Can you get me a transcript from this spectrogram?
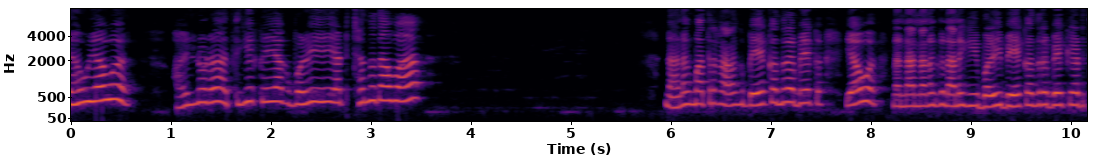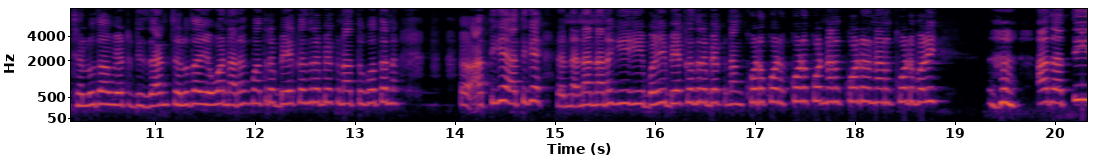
ಯಾವ ಯಾವ? ಅಲ್ಲಿ ನೋಡ, ಅತ್ತಿಗೆ ಕೈಯಾಗ ಬಳಿ ಎಷ್ಟು ಚಂದದಾವ ನನಗೆ ಮಾತ್ರ ನನಗೆ ಬೇಕಂದ್ರೆ ಬೇಕು. ಯಾವ ನನ್ನ ನನಗೆ ನನಗೆ ಈ ಬಳಿ ಬೇಕಂದ್ರೆ ಬೇಕು. ಎಷ್ಟು ಚಲೋದಾವ, ಎಷ್ಟು ಡಿಸೈನ್ ಚಲೋದ ಯಾವ ನನಗೆ ಮಾತ್ರ ಬೇಕಂದ್ರೆ ಬೇಕು. ನಾ ತಗೋತಾನ. ಅತ್ತಿಗೆ ಅತ್ತಿಗೆ ನನಗೆ ಈ ಬಳಿ ಬೇಕಂದ್ರೆ ಬೇಕು. ನಂಗೆ ಕೊಡು ಕೊಡು ಕೊಡು ಕೊಡು, ನನಗೆ ಕೊಡು ನನಗೆ ಕೊಡು ಬಳಿ. ಅದು ಅತ್ತಿ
